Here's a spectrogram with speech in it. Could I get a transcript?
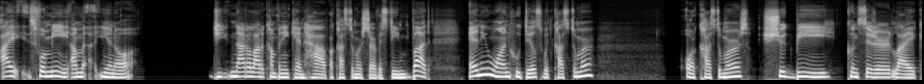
I for me, I'm you know, not a lot of company can have a customer service team, but anyone who deals with customer or customers should be considered like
